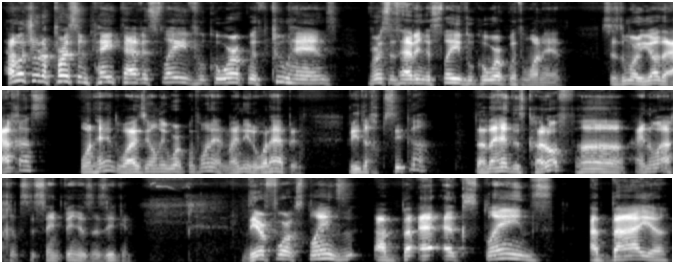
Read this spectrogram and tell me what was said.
How much would a person pay to have a slave who could work with two hands versus having a slave who could work with one hand? Says the more yada achas, one hand. Why does he only work with one hand? My nina, what happened? Vidach psika. The other hand is cut off. I know ach. It's the same thing as nazikin. Therefore, explains explains Abaya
